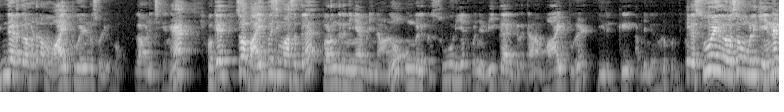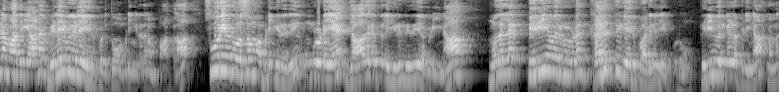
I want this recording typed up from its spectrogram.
இந்த இடத்துல மட்டும் நம்ம வாய்ப்புகள்னு சொல்லியிருக்கோம் கவனிச்சுக்கோங்க. ஓகே ஸோ அப்போ ஐப்பசி மாசத்துல பிறந்திருந்தீங்க அப்படின்னாலும் உங்களுக்கு சூரியன் கொஞ்சம் வீக்கா இருக்கிறதுக்கான வாய்ப்புகள் இருக்கு அப்படிங்கறத புரிஞ்சு இந்த சூரிய தோஷம் உங்களுக்கு என்னென்ன மாதிரியான விளைவுகளை ஏற்படுத்தும் அப்படிங்கிறத நம்ம பார்க்கலாம். சூரிய தோஷம் அப்படிங்கிறது உங்களுடைய ஜாதகத்துல இருந்தது அப்படின்னா முதல்ல பெரியவர்களுடன் கருத்து வேறுபாடுகள் ஏற்படும். பெரியவர்கள் அப்படின்னா நம்ம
